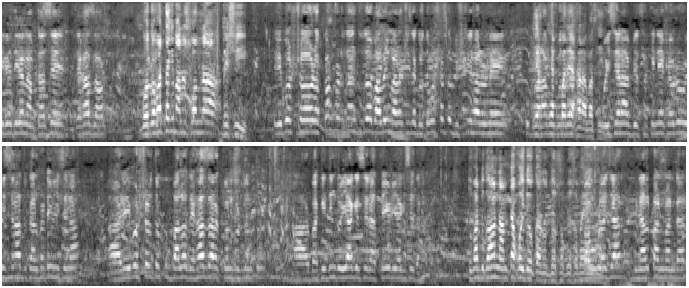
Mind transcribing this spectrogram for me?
ধীরে ধীরে নামতে আছে দেখা যাক। গতবার থেকে মানুষ কম না বেশি। এই বছর এখন পর্যন্ত তো ভালোই মানুষ আছে গত বছর তো বৃষ্টির কারণে খুব খারাপ। হয়েছে না বেচা কিনে খেয়েও রয়েছে না দোকান ফাটে হয়েছে না। আর এই বছর তো খুব ভালো দেখা যায় এখন পর্যন্ত। আর বাকি দিন রইয়া গেছে রাতে রইয়া গেছে দেখা। তোমার দোকানের নামটা কই দিও কাজ দর্শকের সবাই বাবুরাজার মিনাল পান ভান্ডার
